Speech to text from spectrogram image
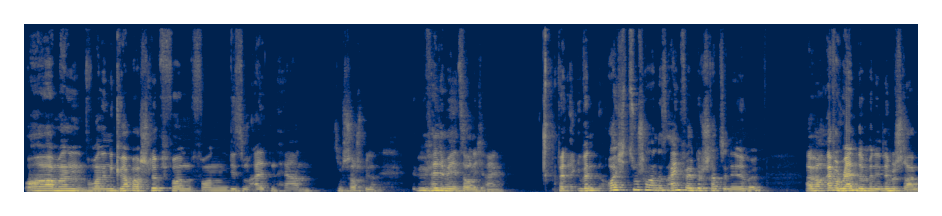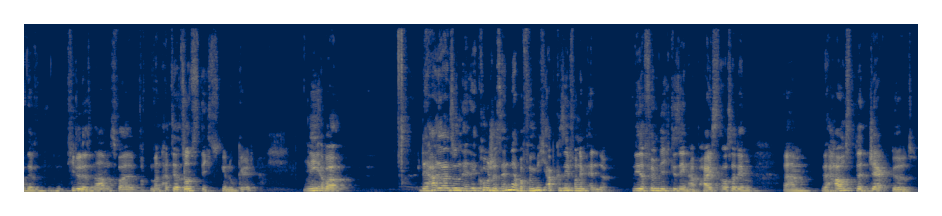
Oh Mann, wo man in den Körper schlüpft von, von diesem alten Herrn, diesem Schauspieler. Fällt er mir jetzt auch nicht ein. Wenn, wenn euch Zuschauern das einfällt, bitte schreibt es in den Himmel. Einfach, einfach random in den Himmel schreiben, den, Titel des Namens, weil man hat ja sonst nicht genug Geld. Nee, aber der hat also ein komisches Ende, aber für mich, abgesehen von dem Ende, dieser Film, den ich gesehen habe, heißt außerdem ähm, The House That Jack Built.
